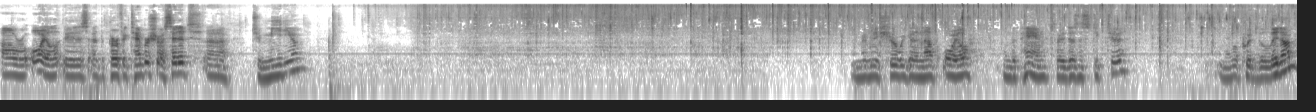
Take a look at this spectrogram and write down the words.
our oil is at the perfect temperature. I set it uh, to medium. Gonna make sure we get enough oil in the pan so it doesn't stick to it. And then we'll put the lid on.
